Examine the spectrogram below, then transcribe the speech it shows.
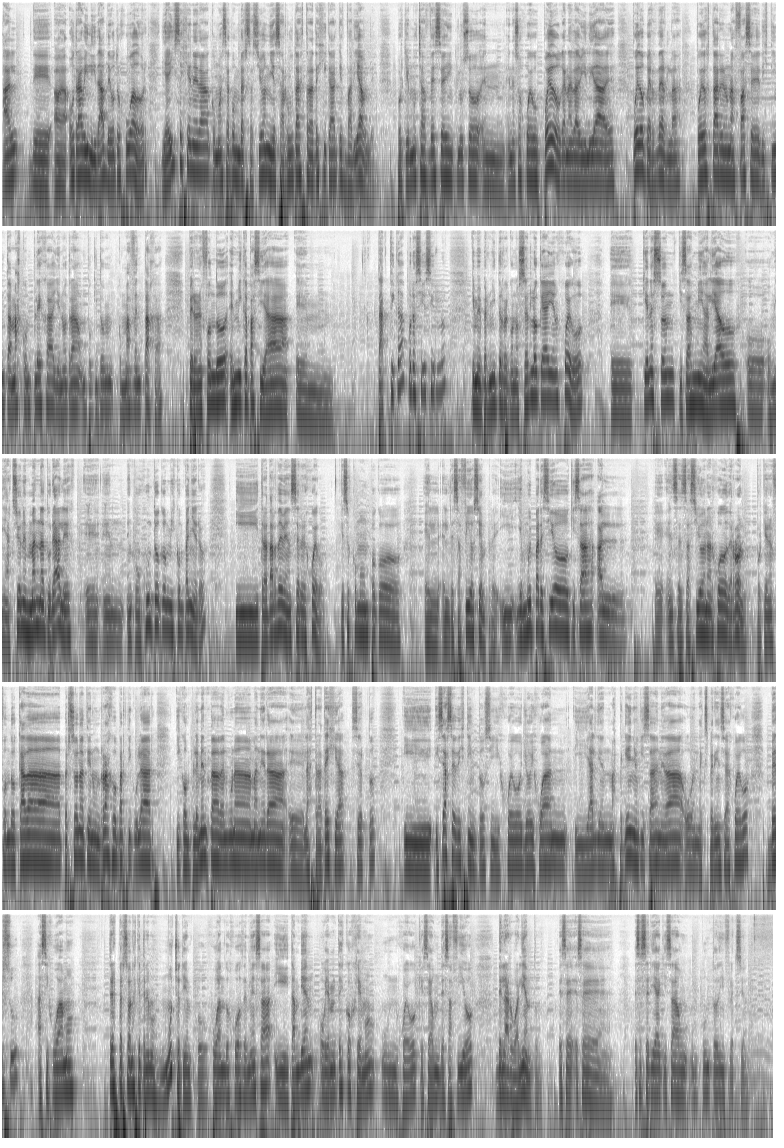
al de otra habilidad de otro jugador y ahí se genera como esa conversación y esa ruta estratégica que es variable porque muchas veces incluso en, esos juegos puedo ganar habilidades puedo perderlas puedo estar en una fase distinta, más compleja y en otra un poquito con más ventaja, pero en el fondo es mi capacidad em, táctica, por así decirlo, que me permite reconocer lo que hay en juego, eh, quiénes son quizás mis aliados o, mis acciones más naturales eh, en, conjunto con mis compañeros y tratar de vencer el juego. Que eso es como un poco el, desafío siempre. Y, es muy parecido quizás al... Eh, en sensación al juego de rol, porque en el fondo cada persona tiene un rasgo particular y complementa de alguna manera la estrategia, ¿cierto? Y, se hace distinto si juego yo y Juan y alguien más pequeño quizás en edad o en experiencia de juego versus así jugamos tres personas que tenemos mucho tiempo jugando juegos de mesa y también obviamente escogemos un juego que sea un desafío de largo aliento. Ese, ese, ese sería quizá un, un punto de inflexión.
